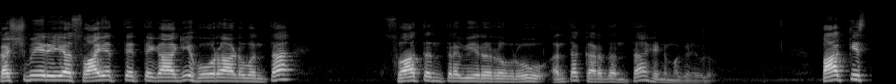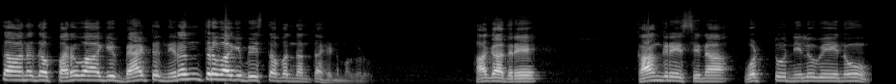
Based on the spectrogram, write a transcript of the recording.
ಕಾಶ್ಮೀರಿಯ ಸ್ವಾಯತ್ತತೆಗಾಗಿ ಹೋರಾಡುವಂಥ ಸ್ವಾತಂತ್ರ್ಯ ವೀರರವರು ಅಂತ ಕರೆದಂಥ ಹೆಣ್ಣುಮಗಳಿವಳು ಪಾಕಿಸ್ತಾನದ ಪರವಾಗಿ ಬ್ಯಾಟ್ ನಿರಂತರವಾಗಿ ಬೀಸ್ತಾ ಬಂದಂಥ ಹೆಣ್ಮಗಳು. ಹಾಗಾದರೆ ಕಾಂಗ್ರೆಸ್ಸಿನ ಒಟ್ಟು ನಿಲುವೇನು?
